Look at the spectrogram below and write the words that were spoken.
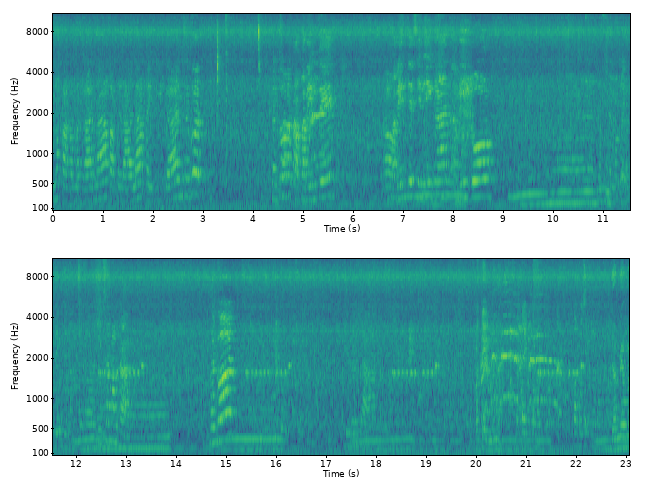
Ano ka, kamag-anak, kakilala, kaibigan? Sagot! Ito, kaparente. Oh. Parente, silingan, amigo. Hindi siya makaintindi ng Tagalog. Isa man ka. Sagot! Hindi daw siya amin. Patay mo na. Patay ko na to. Tapusin ko na to. Dami mo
